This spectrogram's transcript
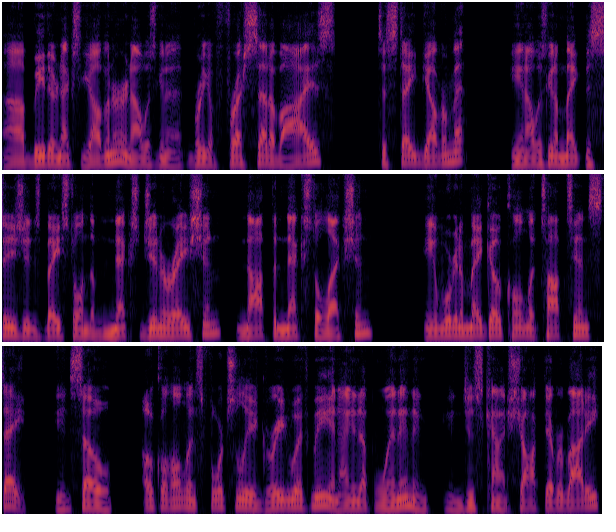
uh, be their next governor, and I was going to bring a fresh set of eyes to state government. And I was going to make decisions based on the next generation, not the next election. And we're going to make Oklahoma top 10 state. And so Oklahomans fortunately agreed with me, and I ended up winning and, and just kind of shocked everybody.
